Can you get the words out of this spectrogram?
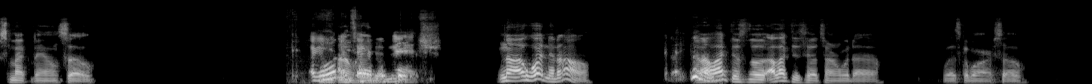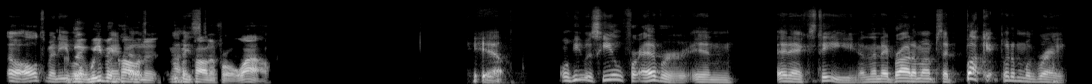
SmackDown. So Like it wasn't I a don't terrible match. no, it wasn't at all. And I like this little. I like this heel turn with uh with Escobar. So Oh, Ultimate Evil. we've been calling it. We've been calling it for a while. Yeah, Well, he was healed forever in NXT, and then they brought him up, said, "Fuck it, put him with Rey."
